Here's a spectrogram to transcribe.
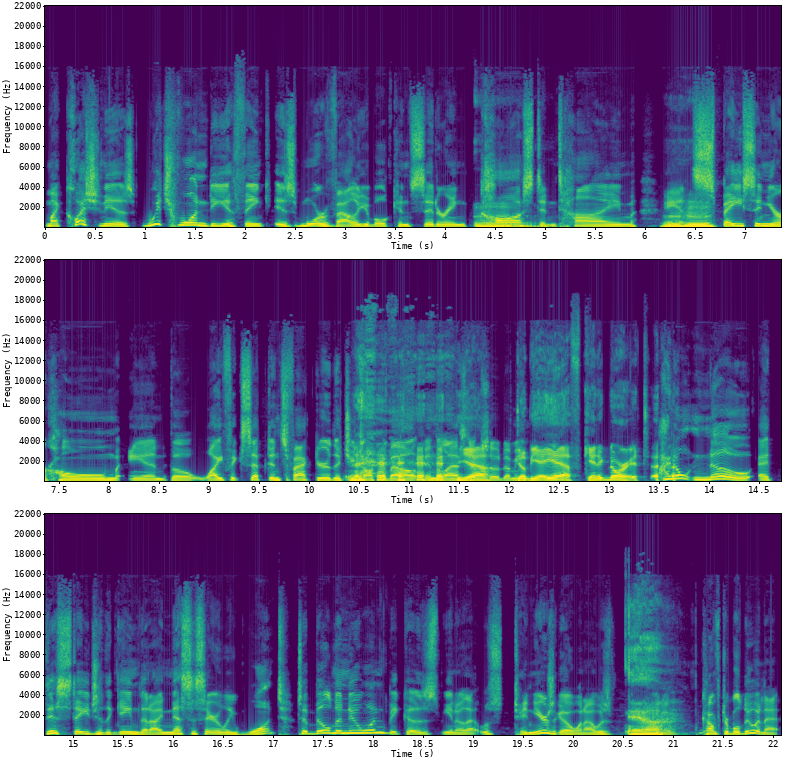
My question is, which one do you think is more valuable considering cost and time and Mhm. space in your home and the wife acceptance factor that you talked about in the last yeah. episode? I mean, WAF, can't ignore it. I don't know at this stage of the game that I necessarily want to build a new one because, you know, that was 10 years ago when I was Yeah. you know, comfortable doing that.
